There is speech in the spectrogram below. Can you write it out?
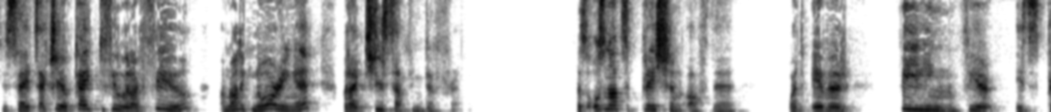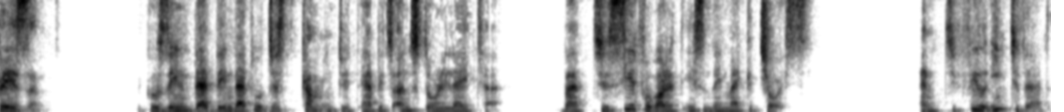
to say it's actually okay to feel what I feel, I'm not ignoring it, but I choose something different. It's also not suppression of the whatever feeling and fear is present because then that then that will just come into have its own story later. But to see it for what it is and then make a choice and to feel into that.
